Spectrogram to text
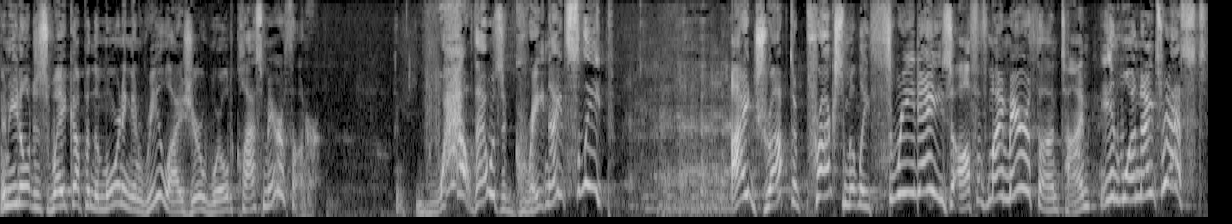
I mean, you don't just wake up in the morning and realize you're a world class marathoner. Wow, that was a great night's sleep. I dropped approximately three days off of my marathon time in one night's rest.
